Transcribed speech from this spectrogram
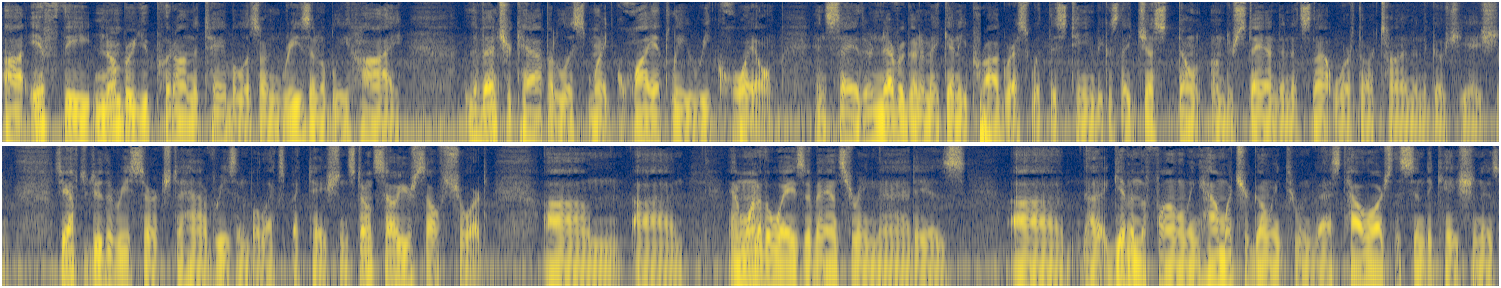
Uh, if the number you put on the table is unreasonably high, the venture capitalists might quietly recoil and say they're never going to make any progress with this team because they just don't understand and it's not worth our time in negotiation. So you have to do the research to have reasonable expectations. Don't sell yourself short. Um, uh, and one of the ways of answering that is uh, uh, given the following how much you're going to invest, how large the syndication is,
